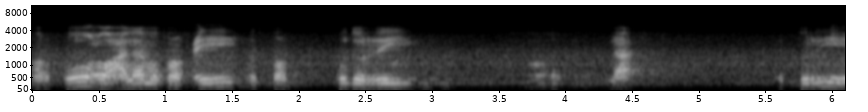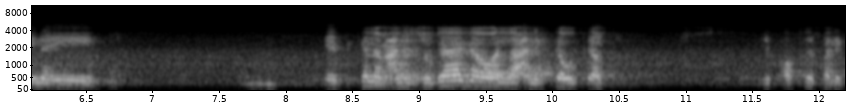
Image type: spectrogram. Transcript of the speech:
مرفوع. وعلامة رفعه الصدر. ودري لا. الدري هنا إيه؟ هي بتتكلم عن الزجاجة ولا عن الكوكب؟ يبقى صفة لك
